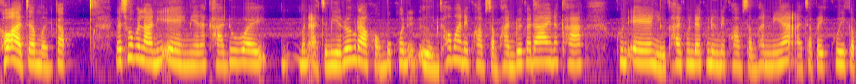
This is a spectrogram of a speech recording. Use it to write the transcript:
เขาอาจจะเหมือนกับและช่วงเวลานี้เองเนี่ยนะคะด้วยมันอาจจะมีเรื่องราวของบุคคลอื่นๆ เข้ามาในความสัมพันธ์ด้วยก็ได้นะคะ คุณเองหรือใครคนใดคนหนึ่งในความสัมพันธ์นี้อาจจะไปคุยกับ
